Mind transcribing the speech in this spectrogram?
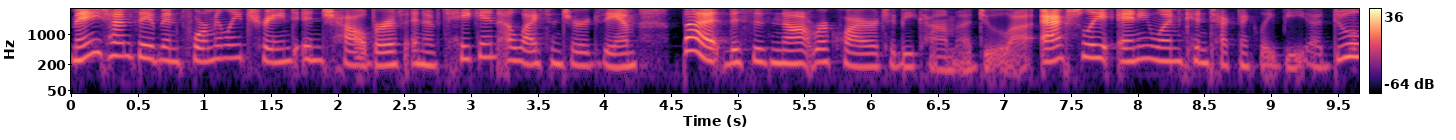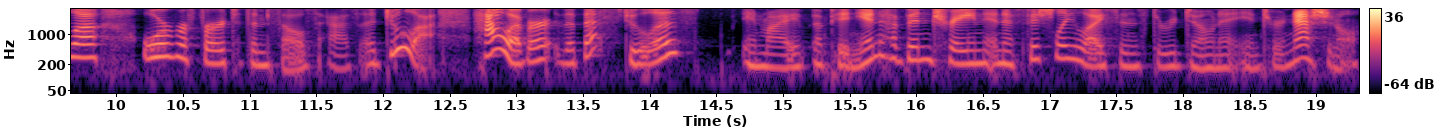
Many times they have been formally trained in childbirth and have taken a licensure exam, but this is not required to become a doula. Actually, anyone can technically be a doula or refer to themselves as a doula. However, the best doulas in my opinion, have been trained and officially licensed through DONA International.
